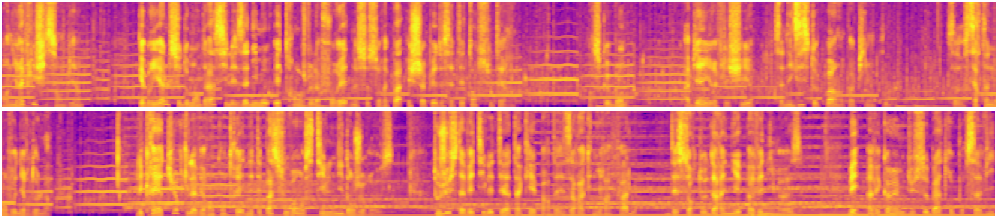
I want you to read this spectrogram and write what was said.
En y réfléchissant bien, Gabriel se demanda si les animaux étranges de la forêt ne se seraient pas échappés de cet étang souterrain. Parce que bon, à bien y réfléchir, ça n'existe pas un papillon poule. Ça doit certainement venir de là. Les créatures qu'il avait rencontrées n'étaient pas souvent hostiles ni dangereuses. Tout juste avait-il été attaqué par des arachnirafales, des sortes d'araignées pas venimeuses, mais avait quand même dû se battre pour sa vie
